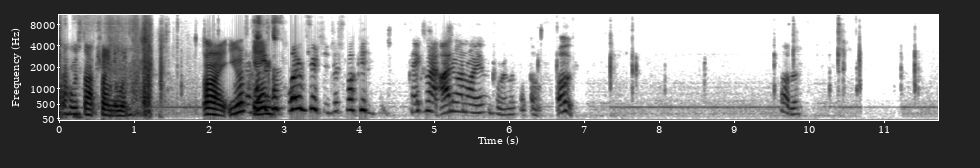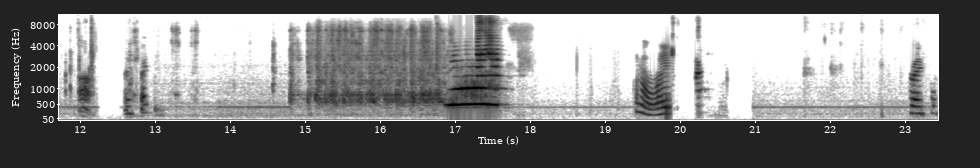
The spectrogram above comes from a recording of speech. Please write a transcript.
I was not trying to win. All right, you have games. fish. It just fucking takes my item out of my inventory. Like, what the fuck? Oh, the- ah, I expected. All right. Rifle.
